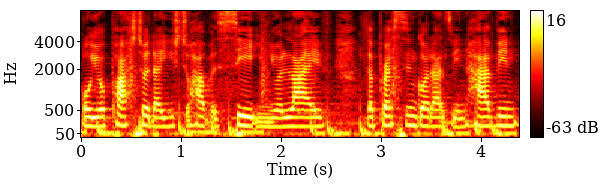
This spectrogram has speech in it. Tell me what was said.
or your pastor that used to have a say in your life. The person God has been having,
